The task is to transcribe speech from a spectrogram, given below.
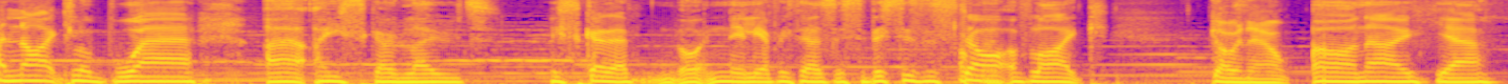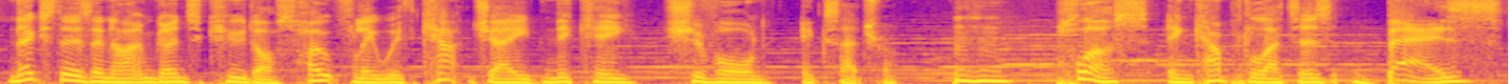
a nightclub where uh, I used to go loads. I used to go there nearly every Thursday. So this is the start Okay. of like, Going out. oh no, yeah. Next Thursday night, I'm going to Kudos, hopefully with Cat Jade, Nikki, Siobhan, etc. Mm-hmm. Plus, in capital letters, Bez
